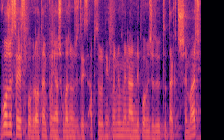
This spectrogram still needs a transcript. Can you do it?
Włożę sobie z powrotem, ponieważ uważam, że to jest absolutnie fenomenalny pomysł, żeby to tak trzymać.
